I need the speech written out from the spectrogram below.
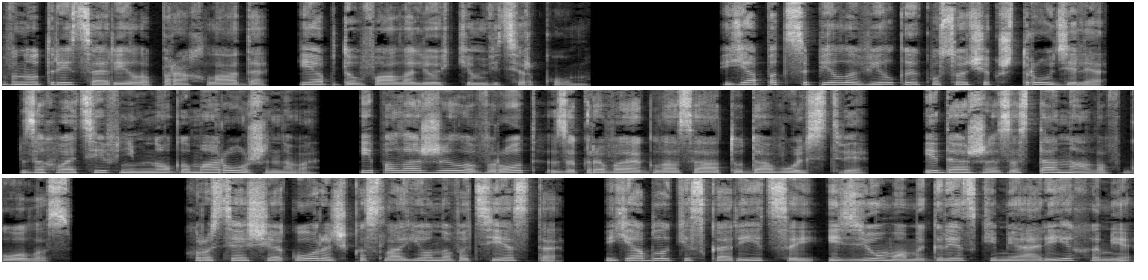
внутри царила прохлада и обдувала легким ветерком. Я подцепила вилкой кусочек штруделя, захватив немного мороженого, и положила в рот, закрывая глаза от удовольствия, и даже застонала в голос. Хрустящая корочка слоеного теста, яблоки с корицей, изюмом и грецкими орехами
